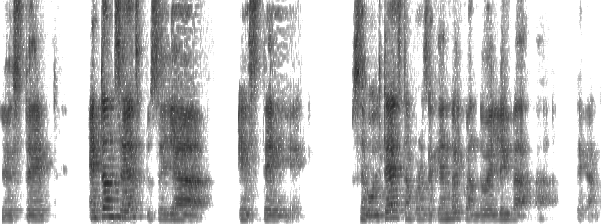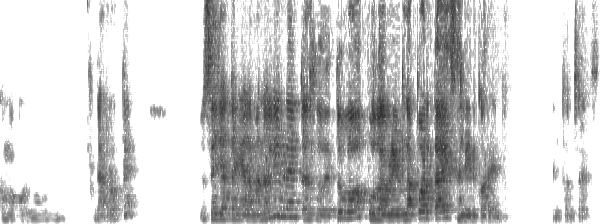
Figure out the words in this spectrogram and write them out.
Este, entonces, pues ella este, se voltea, están forcejeando y cuando él le iba a pegar como con un garrote, pues ella tenía la mano libre, entonces lo detuvo, pudo abrir la puerta y salir corriendo. Entonces,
